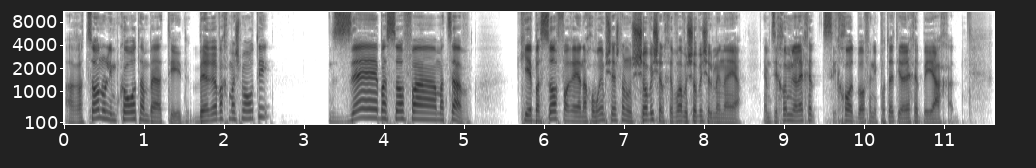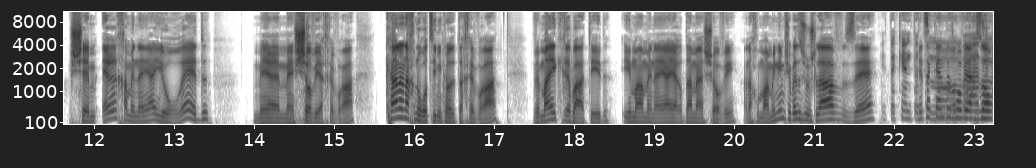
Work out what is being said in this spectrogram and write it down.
הרצון הוא למכור אותם בעתיד ברווח משמעותי. זה בסוף המצב. כי בסוף הרי אנחנו אומרים שיש לנו שווי של חברה ושווי של מניה. הם צריכים ללכת, צריכות באופן היפותטי ללכת ביחד. כשערך המניה יורד משווי החברה, כאן אנחנו רוצים לקנות את החברה, ומה יקרה בעתיד אם המניה ירדה מהשווי? אנחנו מאמינים שבאיזשהו שלב זה יתקן את עצמו. יתקן את עצמו ויחזור,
